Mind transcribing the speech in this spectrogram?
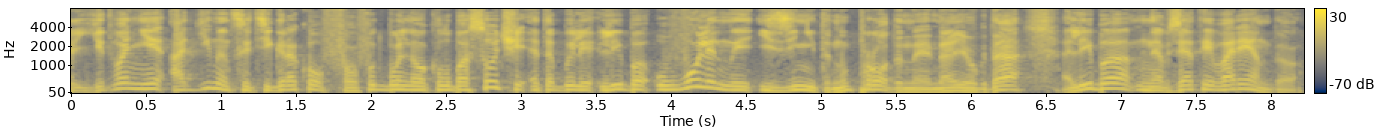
едва не 11 игроков футбольного клуба Сочи это были либо уволенные из «Зенита», ну, проданные на юг, да, либо взятые в аренду.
